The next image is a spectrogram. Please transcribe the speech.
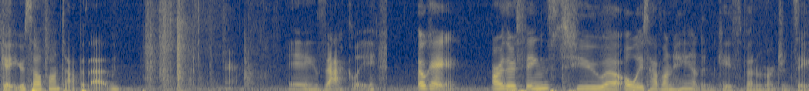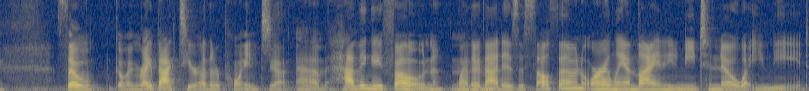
get yourself on top of that. Exactly. Okay. Are there things to uh, always have on hand in case of an emergency? So going right back to your other point, Yeah. um, having a phone, whether that is a cell phone or a landline, you need to know what you need.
